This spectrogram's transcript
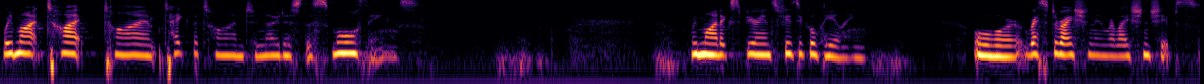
We might take, time, take the time to notice the small things. We might experience physical healing or restoration in relationships.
